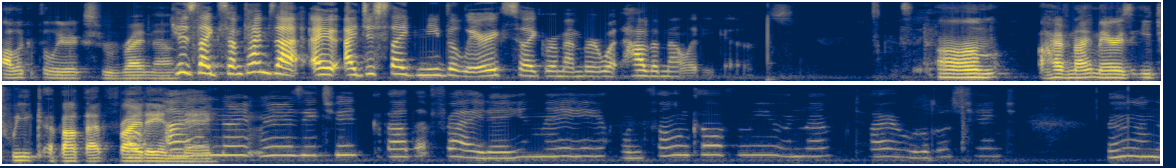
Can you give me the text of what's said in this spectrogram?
I'll look up the lyrics right now. Because like sometimes that I, I just like need the lyrics to like remember what how the melody goes. Um, I have nightmares each week about that Friday Oh, in I May. I have nightmares each week about that Friday in May. One phone call from you and that entire world has changed. And,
